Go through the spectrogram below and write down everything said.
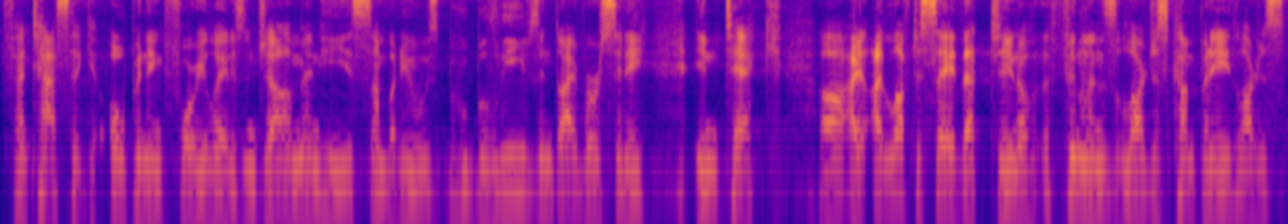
fantastic opening for you, ladies and gentlemen. He is somebody who's, who believes in diversity in tech. Uh, I, I, love to say that, you know, Finland's largest company, largest,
